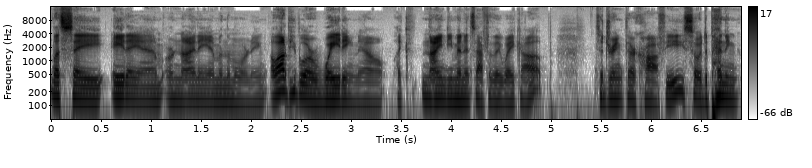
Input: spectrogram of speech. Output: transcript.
let's say, 8 a.m. or 9 a.m. in the morning, a lot of people are waiting now, like 90 minutes after they wake up to drink their coffee. So, depending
